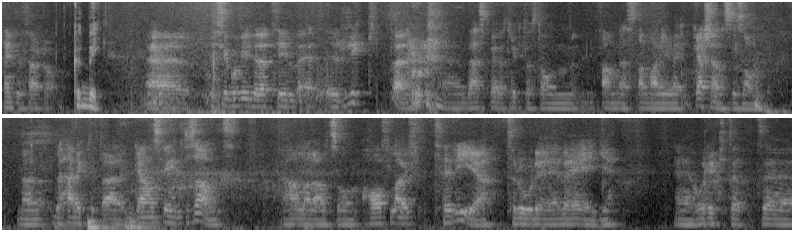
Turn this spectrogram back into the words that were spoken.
Tänkte tvärtom. Could be. Eh, vi ska gå vidare till ett rykte. Eh, det här spelet ryktas om fan nästan varje vecka känns det som. Men det här ryktet är ganska intressant. Det handlar alltså om Half-Life 3, tror det eller ej. Eh, och ryktet eh,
